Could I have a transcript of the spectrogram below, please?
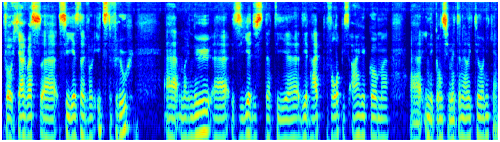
Vorig jaar was uh, CES daarvoor iets te vroeg. maar nu zie je dus dat die, die hype volop is aangekomen in de consumentenelektronica.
